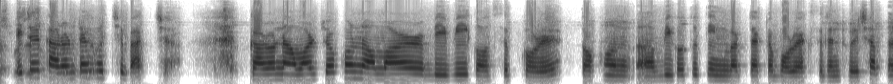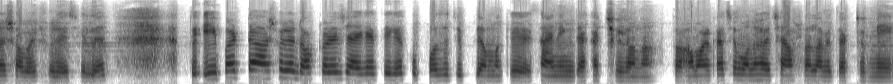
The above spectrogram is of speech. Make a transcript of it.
আসলো এটার সংসারে কারণটাই হচ্ছে বাচ্চা। কারণ আমার যখন আমার বেবি কনসেপ্ট করে, তখন বিগত তিনবার তো একটা বড় অ্যাক্সিডেন্ট হয়েছে, আপনারা সবাই শুনেছিলেন। তো এইবারটা আসলে ডক্টরের জায়গা থেকে খুব পজিটিভলি আমাকে সাইনিং দেখাচ্ছিল না। তো আমার কাছে মনে হয়েছে আফরাল আমি তো একটা মেয়ে।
